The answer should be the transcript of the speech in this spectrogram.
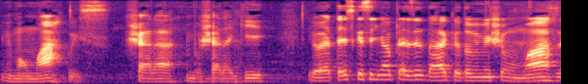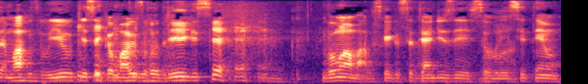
irmão Marcos, xará, meu xará aqui. Eu até esqueci de me apresentar, que eu também me chamo Marcos, é Marcos Will, que esse aqui é o Marcos Rodrigues. Vamos lá, Marcos, o que, que você tem a dizer sobre esse tema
